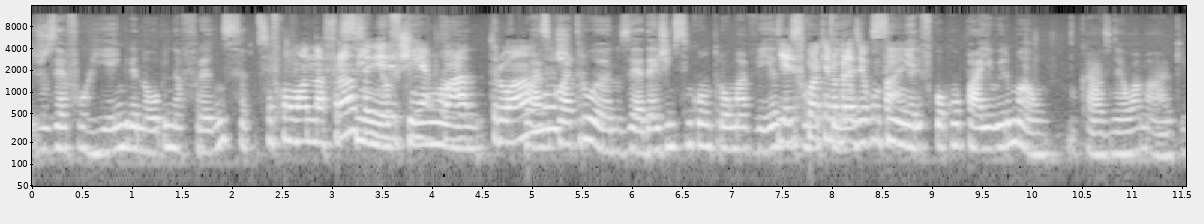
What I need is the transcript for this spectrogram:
José Fourier, em Grenoble, na França. Você ficou um ano na França Sim, e ele tinha um quatro ano, anos? Quase quatro anos, é. Daí a gente se encontrou uma vez. E ele ficou aqui tempo. no Brasil com o pai? Sim, ele ficou com o pai e o irmão, no caso, né? O Amaro, que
